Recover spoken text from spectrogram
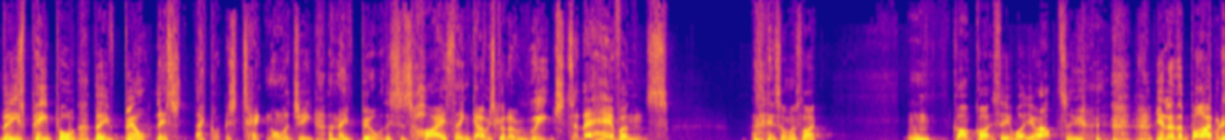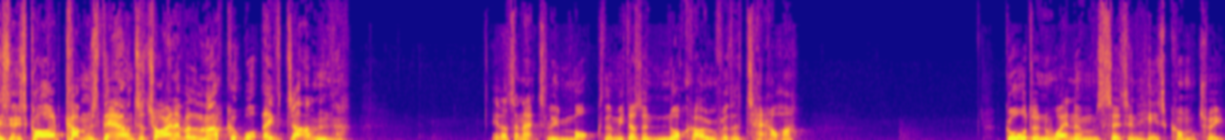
These people, they've built this, they've got this technology and they've built this as high as they can go. It's going to reach to the heavens. It's almost like, hmm, can't quite see what you're up to. you know, the Bible is this God comes down to try and have a look at what they've done. He doesn't actually mock them, he doesn't knock over the tower. Gordon Wenham says in his commentary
